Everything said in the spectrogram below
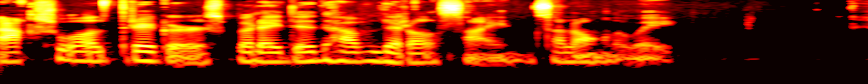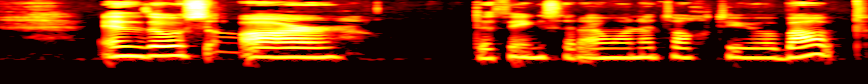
actual triggers but i did have little signs along the way and those are the things that i want to talk to you about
